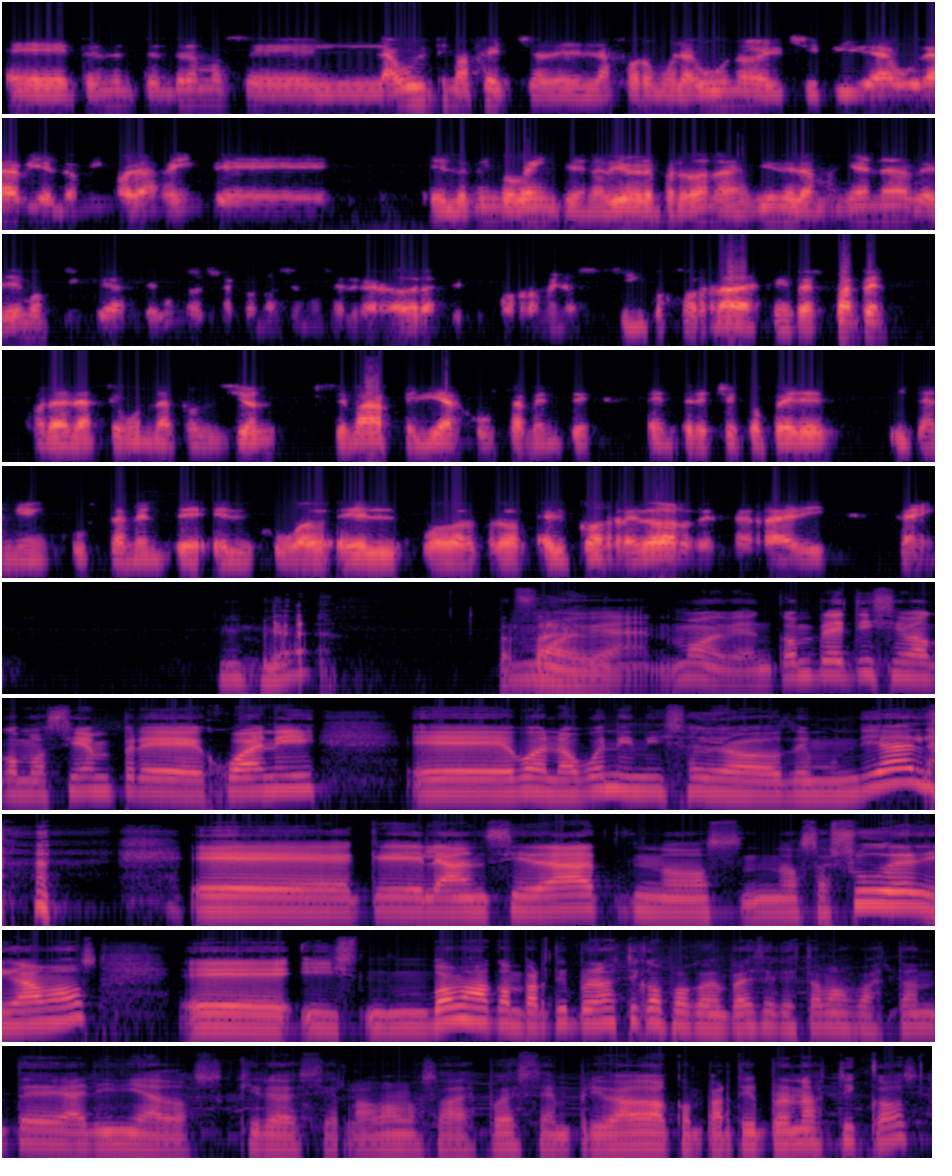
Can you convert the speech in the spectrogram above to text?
Eh, tend- tendremos el- la última fecha de la Fórmula 1, el GP de Abu Dhabi, el domingo a las 20, el domingo 20 de noviembre, perdón, a las 10 de la mañana. Veremos quién queda segundo. Ya conocemos el ganador hace por lo menos cinco jornadas, que es Verstappen. Ahora la segunda posición se va a pelear justamente entre Checo Pérez y también justamente el jugador, el jugador, perdón, el corredor de Ferrari, Sainz. Bien. Muy bien, muy bien. Completísimo como siempre, Juani. Eh, bueno, buen inicio de mundial. Eh, que la ansiedad nos, nos ayude, digamos. Eh, y vamos a compartir pronósticos porque me parece que estamos bastante alineados, quiero decirlo. Vamos a después en privado a compartir pronósticos.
